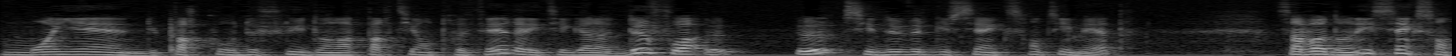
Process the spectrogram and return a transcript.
moyenne du parcours de flux dans la partie entre fer, elle est égale à 2 fois E. E, c'est 2,5 cm. Ça va donner 5 cm.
